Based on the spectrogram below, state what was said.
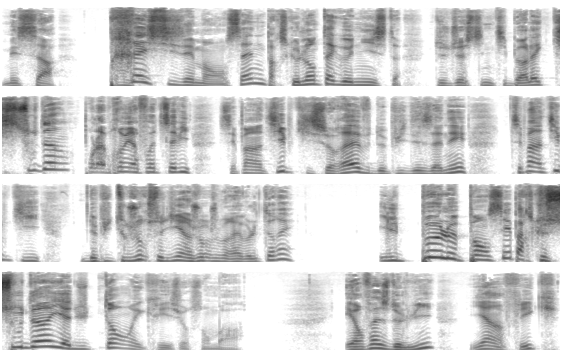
met ça précisément en scène parce que l'antagoniste de Justin Timberlake, qui soudain, pour la première fois de sa vie, c'est pas un type qui se rêve depuis des années, c'est pas un type qui, depuis toujours, se dit un jour je me révolterai. Il peut le penser parce que soudain, il y a du temps écrit sur son bras. Et en face de lui, il y a un flic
